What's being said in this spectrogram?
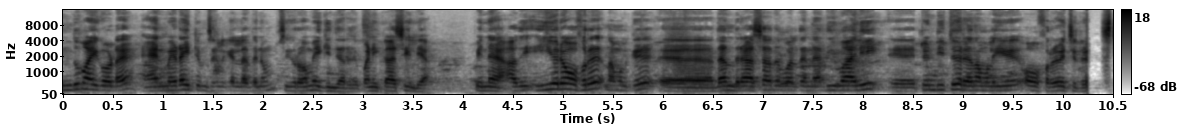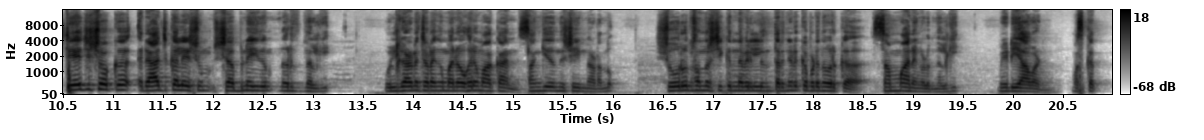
എന്തും ആയിക്കോട്ടെ ഹാൻഡ് മെയ്ഡ് ഐറ്റംസുകൾക്ക് എല്ലാത്തിനും സീറോ മേക്കിംഗ് ചാർജ് പണിക്കാശില്ല. പിന്നെ അത് ഈ ഒരു ഓഫർ നമുക്ക് ദന്തരാസ് അതുപോലെ തന്നെ ദിവാലി ട്വന്റി വരെ നമ്മൾ ഈ ഓഫർ വെച്ചിട്ടുണ്ട്. സ്റ്റേജ് ഷോക്ക് രാജ് കലേഷും ഷബ്നയിതും നേതൃത്വം നൽകി. ഉദ്ഘാടന ചടങ്ങ് മനോഹരമാക്കാൻ സംഗീത നിശയും നടന്നു. ഷോറൂം സന്ദർശിക്കുന്നവരിൽ നിന്ന് തെരഞ്ഞെടുക്കപ്പെടുന്നവർക്ക് സമ്മാനങ്ങളും നൽകി. Media one Muscat.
